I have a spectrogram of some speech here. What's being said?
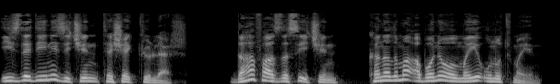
İzlediğiniz için teşekkürler. Daha fazlası için kanalıma abone olmayı unutmayın.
